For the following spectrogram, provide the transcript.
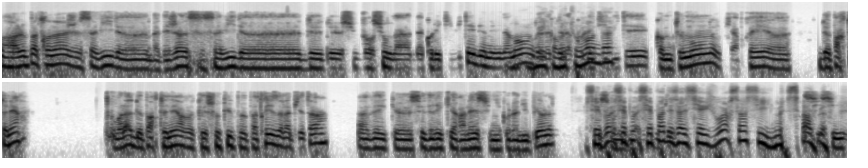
Alors, le patronage, ça vit de, bah déjà, ça, ça vit de, de, de subventions de la, de la collectivité, bien évidemment, de, Oui, la- comme de la tout le monde, collectivité, comme tout le monde, et puis après euh, de partenaires. Voilà, de partenaires que s'occupe Patrice de la Pietà avec euh, Cédric Herrales et Nicolas Dupiol. C'est pas, c'est pas, pas des anciens joueurs, ça, si, il me semble. Si, si,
